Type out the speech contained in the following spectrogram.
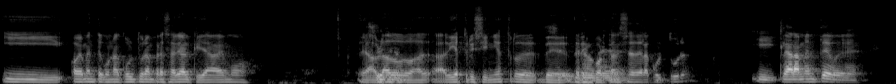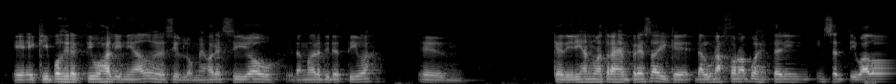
y obviamente con una cultura empresarial que ya hemos eh, hablado a, diestro y siniestro de, de, la importancia de la cultura. Y claramente, pues, equipos directivos alineados, es decir, los mejores CEOs y las mejores directivas em, que dirijan nuestras empresas y que de alguna forma pues estén incentivados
